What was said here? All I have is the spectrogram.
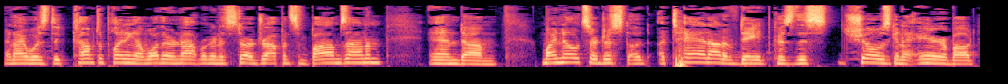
and I was de- contemplating on whether or not we're going to start dropping some bombs on them. And um, my notes are just a, a tad out of date because this show is going to air about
